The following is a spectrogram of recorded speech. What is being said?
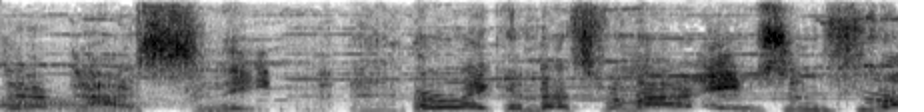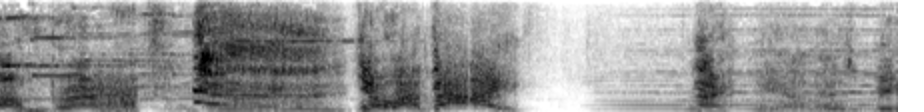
Disturbed our sleep? Awakened us from our ancient slumber. You will die! Like the others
